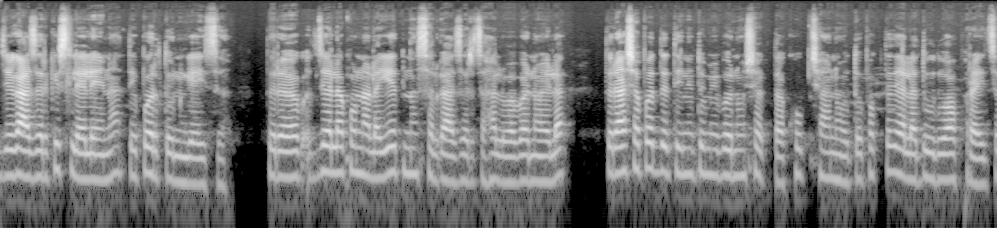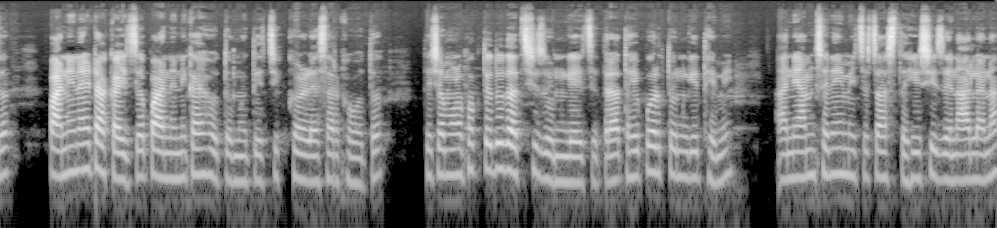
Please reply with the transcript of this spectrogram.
जे गाजर किसलेलं आहे ना ते परतून घ्यायचं. तर ज्याला कोणाला येत नसेल गाजरचा हलवा बनवायला तर अशा पद्धतीने तुम्ही बनवू शकता. खूप छान होतं. फक्त त्याला दूध वापरायचं. पाणी नाही टाकायचं. पाण्याने काय होतं मग ते चिकळल्यासारखं होतं. त्याच्यामुळं फक्त दुधात शिजवून घ्यायचं. तर आता हे परतून घेते मी. आणि आमचं नेहमीचंच असतं. हे सीझन आला ना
